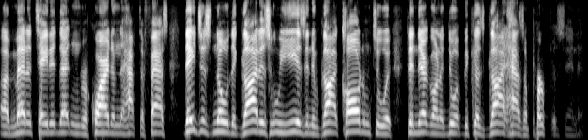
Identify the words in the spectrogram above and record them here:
uh, meditate. It doesn't require them to have to fast. They just know that God is who He is, and if God called them to it, then they're going to do it because God has a purpose in it.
